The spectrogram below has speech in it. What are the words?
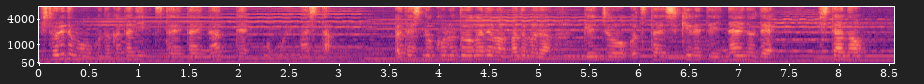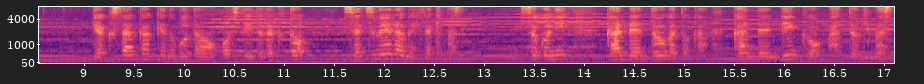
一人でも多くの方に伝えたいなって思いました。私のこの動画ではまだまだ現状をお伝えしきれていないので下の逆三角形のボタンを押していただくと説明欄が開きます。そこに関連動画とか関連リンクを貼っておきます。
